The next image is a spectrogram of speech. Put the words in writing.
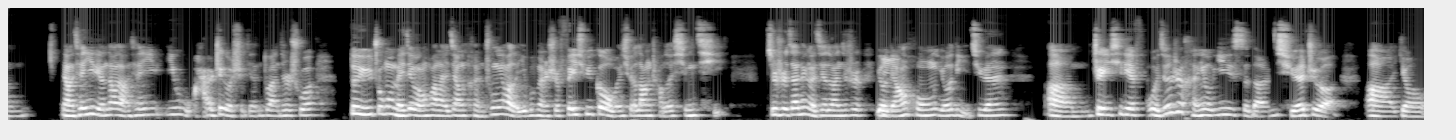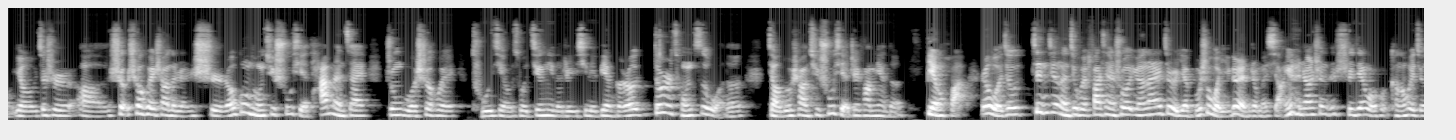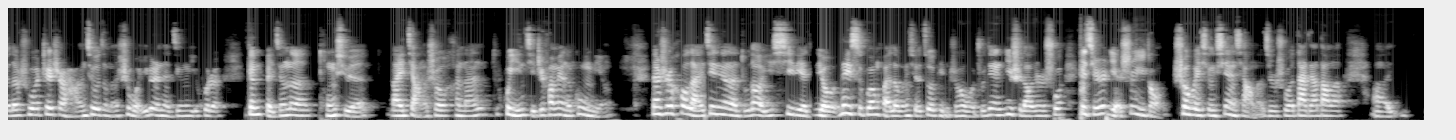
两千一零到两千一一五，还是这个时间段，就是说，对于中国媒介文化来讲，很重要的一部分是非虚构文学浪潮的兴起。就是在那个阶段，就是有梁红、有李娟，嗯，这一系列我觉得是很有意思的学者啊，有有就是啊社社会上的人士，然后共同去书写他们在中国社会图景所经历的这一系列变革，然后都是从自我的角度上去书写这方面的。变化，然后我就渐渐的就会发现，说原来就是也不是我一个人这么想，因为很长时时间我会可能会觉得说这事儿好像就怎么是我一个人的经历，或者跟北京的同学来讲的时候，很难会引起这方面的共鸣。但是后来渐渐的读到一系列有类似关怀的文学作品之后，我逐渐意识到，就是说这其实也是一种社会性现象了，就是说大家到了呃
